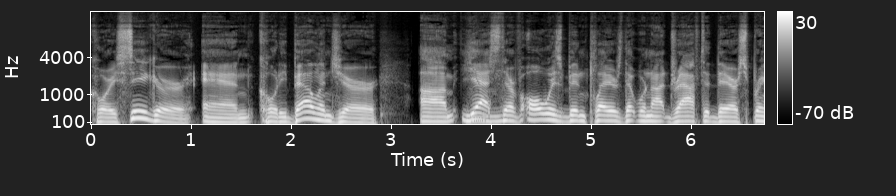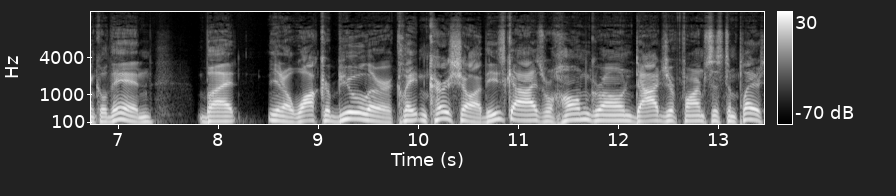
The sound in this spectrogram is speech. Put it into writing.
Corey Seager and Cody Bellinger. Um, yes, Mm-hmm. there have always been players that were not drafted there sprinkled in, but you know Walker Buehler, Clayton Kershaw, these guys were homegrown Dodger farm system players.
